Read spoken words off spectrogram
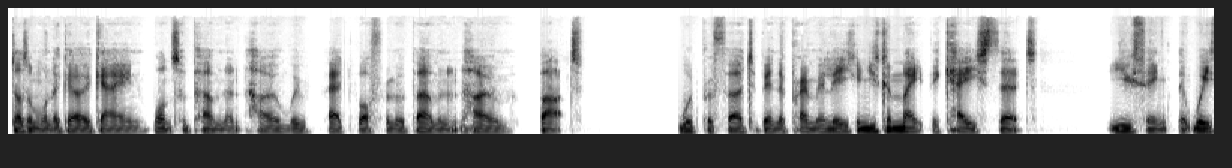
doesn't want to go again, wants a permanent home. We're prepared to offer him a permanent home, but would prefer to be in the Premier League. And you can make the case that you think that we,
